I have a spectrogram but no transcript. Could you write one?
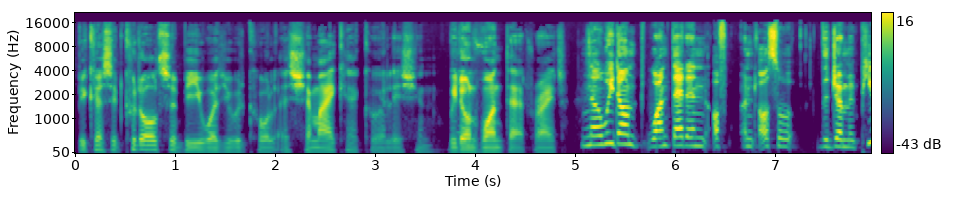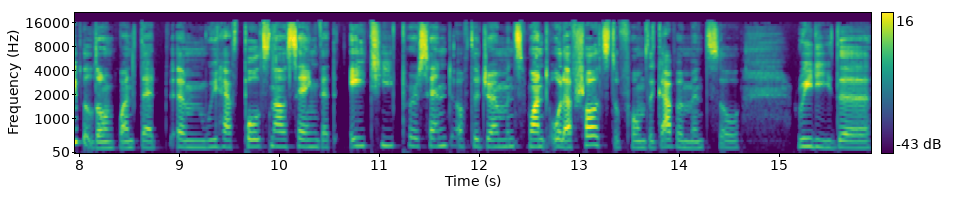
Because it could also be what you would call a Jamaica coalition. We yes. don't want that, right? No, we don't want that, and of, and also the German people don't want that. Um, we have polls now saying that 80% of the Germans want Olaf Scholz to form the government. So really, the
